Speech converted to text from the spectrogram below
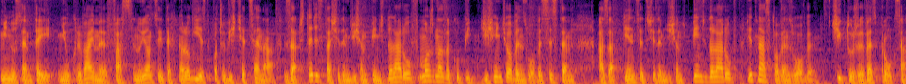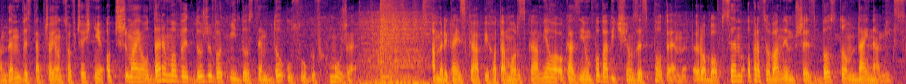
Minusem tej, nie ukrywajmy, fascynującej technologii jest oczywiście cena. Za 475 dolarów można zakupić 10-węzłowy system, a za 575 dolarów 15-węzłowy. Ci, którzy wesprą Xandem wystarczająco wcześnie otrzymają darmowy dożywotni dostęp do usług w chmurze. Amerykańska piechota morska miała okazję pobawić się ze Spotem, robopsem opracowanym przez Boston Dynamics,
